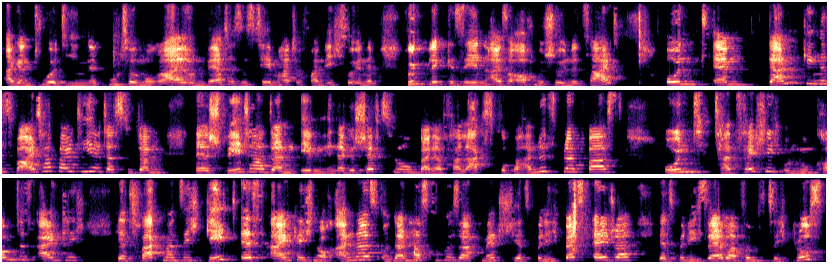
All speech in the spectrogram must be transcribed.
Agentur, die eine gute Moral- und Wertesystem hatte, fand ich so in dem Rückblick gesehen. Also auch eine schöne Zeit. Und ähm, dann ging es weiter bei dir, dass du dann äh, später dann eben in der Geschäftsführung bei der Verlagsgruppe Handelsblatt warst. Und tatsächlich, und nun kommt es eigentlich, jetzt fragt man sich, geht es eigentlich noch anders? Und dann hast du gesagt, Mensch, jetzt bin ich Bestager, jetzt bin ich selber 50 plus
